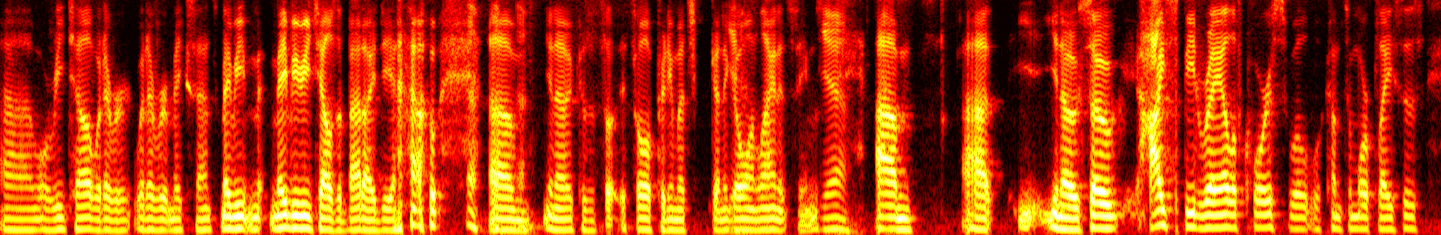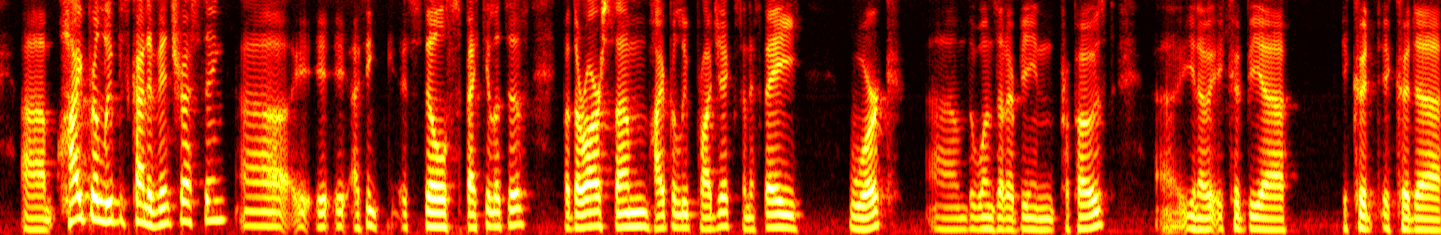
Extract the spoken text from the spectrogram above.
um, or retail, whatever whatever it makes sense. Maybe maybe retail is a bad idea now, um, you know, because it's all- it's all pretty much going to go online. It seems. Yeah. Um, uh, you know, so high speed rail, of course, will will come to more places. Um, Hyperloop is kind of interesting. Uh, it, it, I think it's still speculative, but there are some Hyperloop projects, and if they work, um, the ones that are being proposed, uh, you know, it could be a, it could it could uh,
